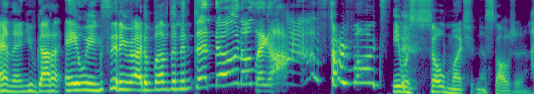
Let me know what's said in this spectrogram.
and then you've got a A wing sitting right above the Nintendo, and I was like, ah, Star Fox. It was so much nostalgia.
